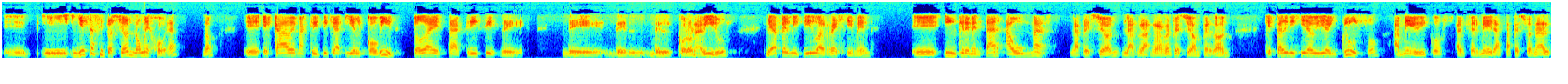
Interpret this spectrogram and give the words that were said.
y, y esta situación no mejora, ¿no? Eh, es cada vez más crítica y el COVID, toda esta crisis de, del, coronavirus, le ha permitido al régimen eh, incrementar aún más la presión, la, represión, perdón, que está dirigida hoy día incluso a médicos, a enfermeras, a personal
